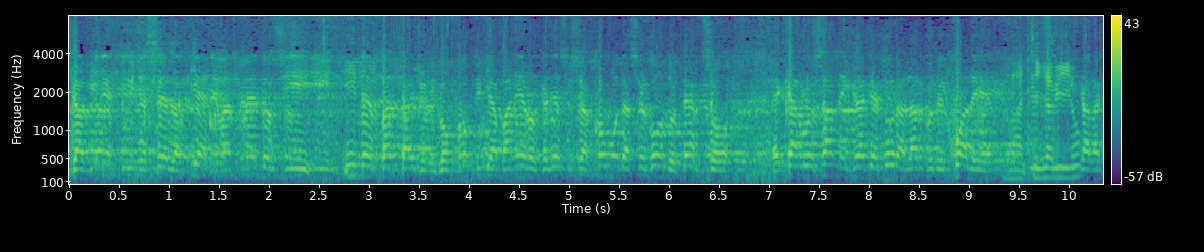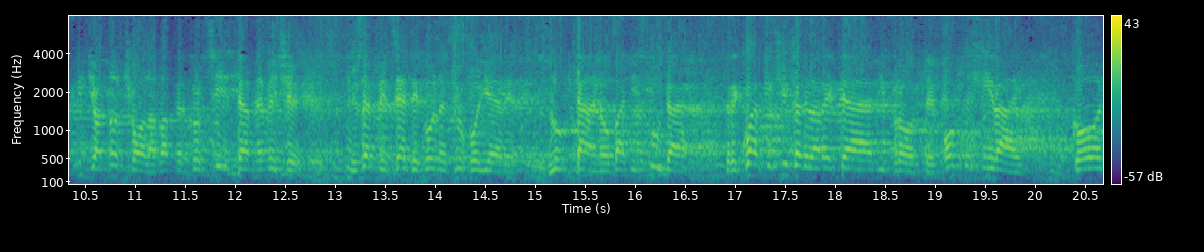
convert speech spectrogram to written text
Gavinetto in sella tiene mantenendosi in vantaggio nei confronti di Abanero che adesso si accomoda secondo, terzo è Carlo Sanna, il gladiatore a largo del quale la grigia nocciola va per corsie interne invece Giuseppe Zette con Giocoliere lontano, Battistuta tre quarti circa della retta di fronte, Montesirai con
